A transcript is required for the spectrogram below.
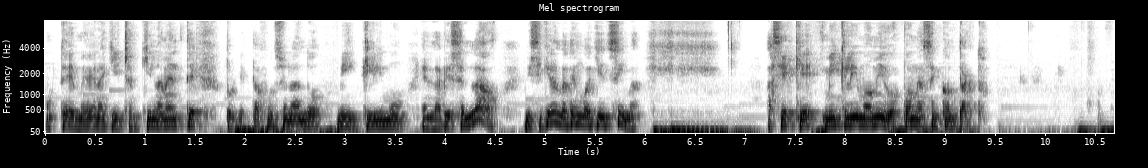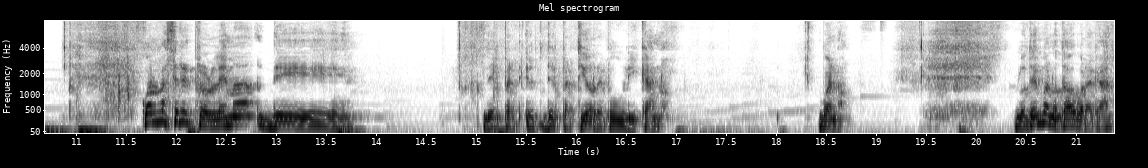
Ustedes me ven aquí tranquilamente porque está funcionando mi clima en la pieza al lado. Ni siquiera la tengo aquí encima. Así es que mi clima, amigos, pónganse en contacto. ¿Cuál va a ser el problema de, del, del Partido Republicano? Bueno, lo tengo anotado por acá.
